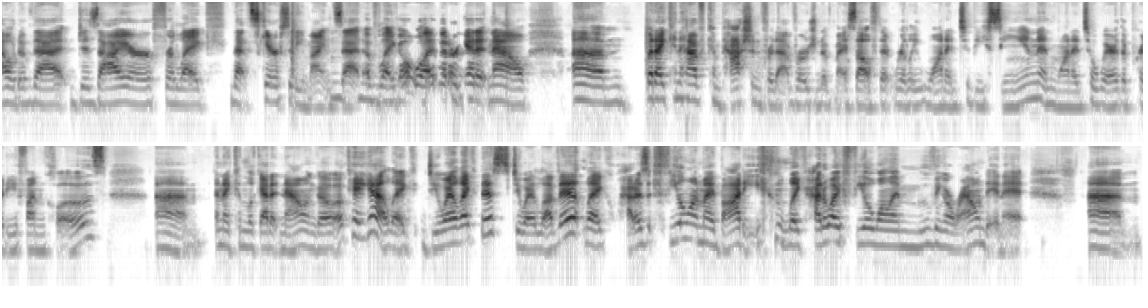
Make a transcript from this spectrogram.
out of that desire for like that scarcity mindset mm-hmm. of like, mm-hmm. oh, well, I better get it now. Um, but I can have compassion for that version of myself that really wanted to be seen and wanted to wear the pretty, fun clothes. Um, and I can look at it now and go, okay, yeah, like, do I like this? Do I love it? Like, how does it feel on my body? like, how do I feel while I'm moving around in it? Um,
